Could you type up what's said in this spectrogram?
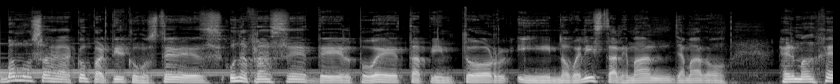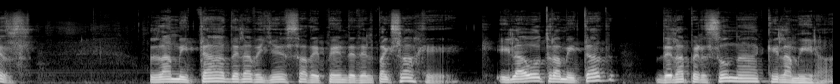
Vamos a compartir con ustedes una frase del poeta, pintor y novelista alemán llamado Hermann Hesse. La mitad de la belleza depende del paisaje y la otra mitad de la persona que la mira.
